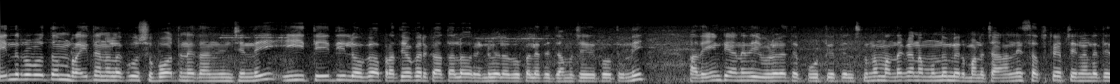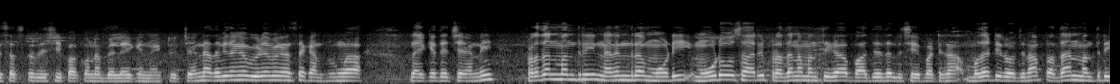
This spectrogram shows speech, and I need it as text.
కేంద్ర ప్రభుత్వం రైతన్నలకు శుభవార్తనైతే అందించింది. ఈ తేదీలోగా ప్రతి ఒక్కరి ఖాతాలో రెండు వేల రూపాయలు అయితే జమ చేయబోతుంది. అదేంటి అనేది ఈ వీడియోలో అయితే పూర్తిగా తెలుసుకుందాం. అందుకన్నా ముందు మీరు మన ఛానల్ని సబ్స్క్రైబ్ చేయాలంటే సబ్స్క్రైబ్ చేసి పక్కన బెల్ ఐకన్ యాక్టివేట్ చేయండి. అదేవిధంగా వీడియో మీకు వస్తే కన్ఫర్మ్గా లైక్ అయితే చేయండి. ప్రధానమంత్రి నరేంద్ర మోడీ మూడవసారి ప్రధానమంత్రిగా బాధ్యతలు చేపట్టిన మొదటి రోజున ప్రధానమంత్రి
